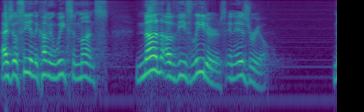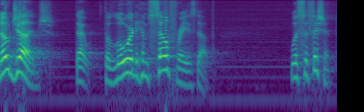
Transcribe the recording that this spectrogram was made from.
As you'll see in the coming weeks and months, none of these leaders in Israel, no judge, that the Lord Himself raised up was sufficient.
